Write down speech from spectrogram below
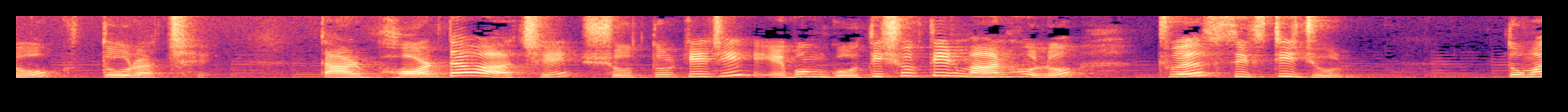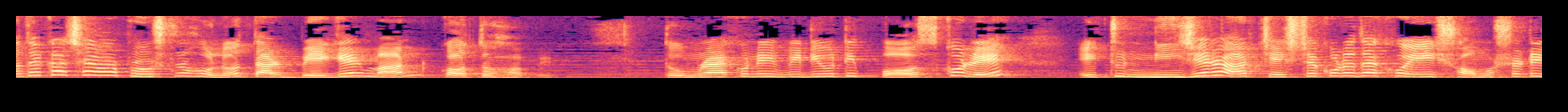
লোক দৌড়াচ্ছে। তার ভর দেওয়া আছে সত্তর কেজি এবং গতিশক্তির মান হলো টুয়েলভ সিক্সটি জুল তোমাদের কাছে আমার প্রশ্ন হলো, তার বেগের মান কত হবে? তোমরা এখন এই ভিডিওটি পজ করে একটু নিজেরা চেষ্টা করে দেখো এই সমস্যাটি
